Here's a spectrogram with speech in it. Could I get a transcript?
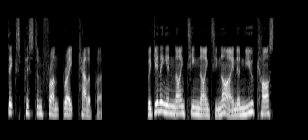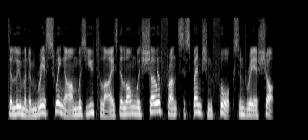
6-piston front brake caliper. Beginning in 1999 a new cast aluminum rear swing arm was utilized along with Showa front suspension forks and rear shock.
